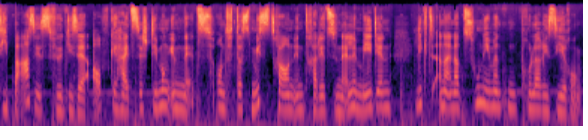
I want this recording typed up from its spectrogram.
die Basis für diese aufgeheizte Stimmung im Netz und das Misstrauen in traditionelle Medien liegt an einer zunehmenden Polarisierung.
